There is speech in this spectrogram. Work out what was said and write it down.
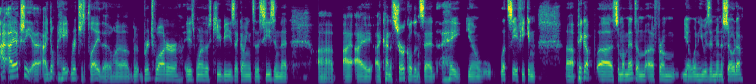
I, I actually uh, I don't hate Rich's play though. Uh, Bridgewater is one of those QBs that going into the season that uh, I I, I kind of circled and said, hey, you know, let's see if he can uh, pick up uh, some momentum uh, from you know when he was in Minnesota.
